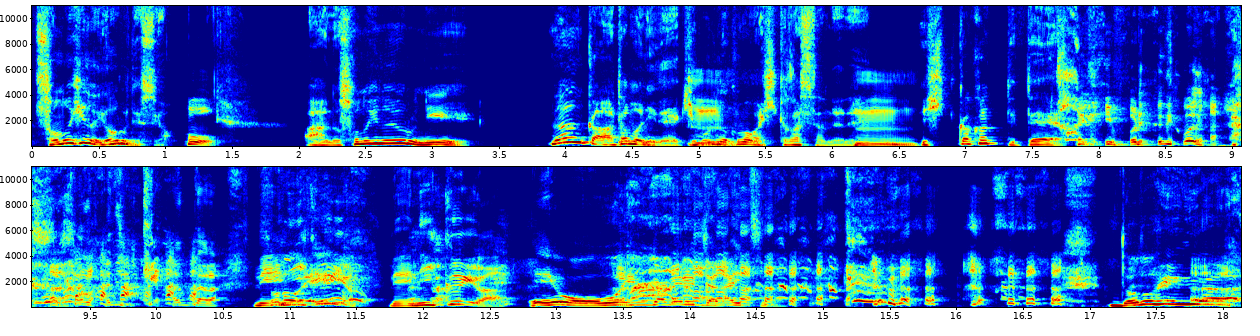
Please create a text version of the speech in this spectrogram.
その日の夜ですよ。あの、その日の夜に、なんか頭にね、木彫りの熊が引っかかってたんだよね。うん。で引っかかってて、先ボリュームが頭にかかったら、寝にくいよ。寝にくいわ。絵を思い浮かべるんじゃないっつうの。どの辺が、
